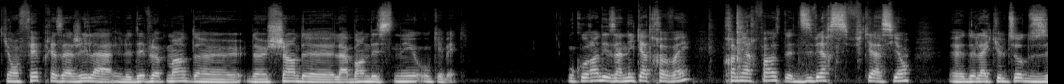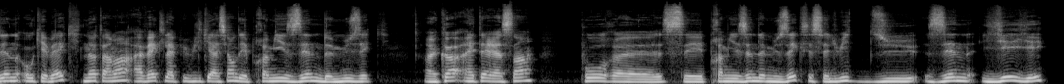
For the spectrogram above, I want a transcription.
qui ont fait présager le développement d'un champ de la bande dessinée au Québec. Au courant des années 80, première phase de diversification de la culture d'usine au Québec, notamment avec la publication des premiers zines de musique. Un cas intéressant pour ces premiers zines de musique, c'est celui du zine Yéyé,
